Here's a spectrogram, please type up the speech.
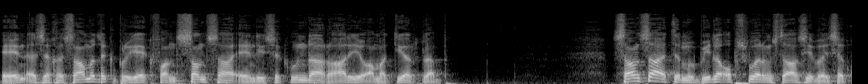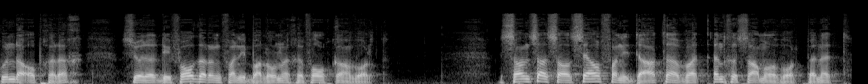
en is 'n gesamentlike projek van SANSA en die Sekunda Radio Amateurklub. SANSA het 'n mobiele opsporingsstasie by Sekunda opgerig sodat die vordering van die ballonne gevolg kan word. SANSA sal self van die data wat ingesamel word benut.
